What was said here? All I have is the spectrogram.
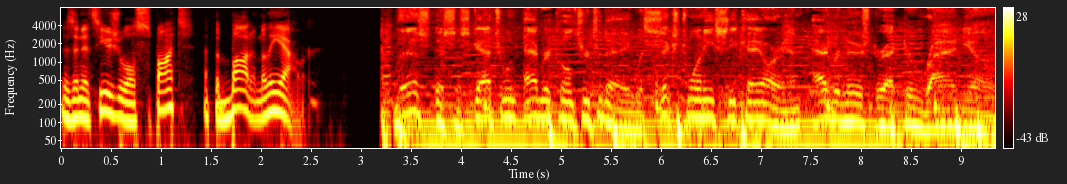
is in its usual spot at the bottom of the hour. This is Saskatchewan Agriculture Today with 620 CKRM Agri News Director Ryan Young.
